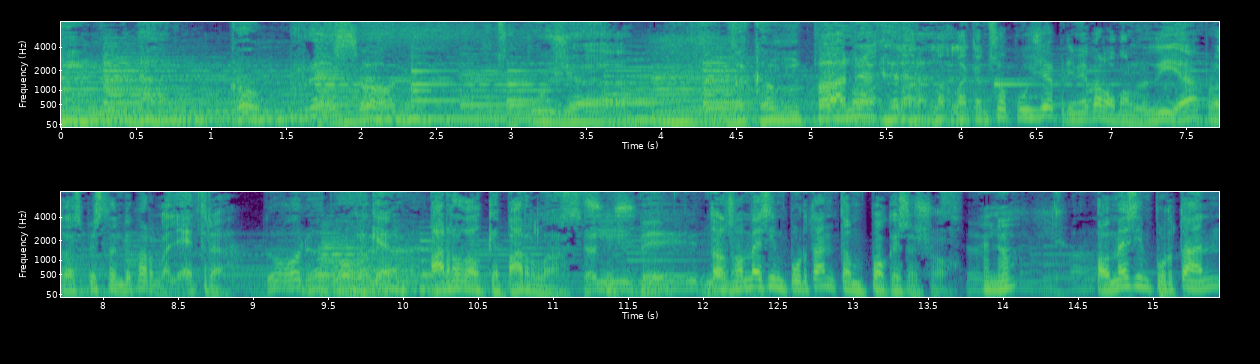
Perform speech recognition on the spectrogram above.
mirant com ressona Això puja... la campana La, la, la, la cançó puja primer per la melodia, però després també per la lletra. d'hora Perquè bona. parla del que parla. Sí, sí. Doncs el més important tampoc és això. Ah, no? El més important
